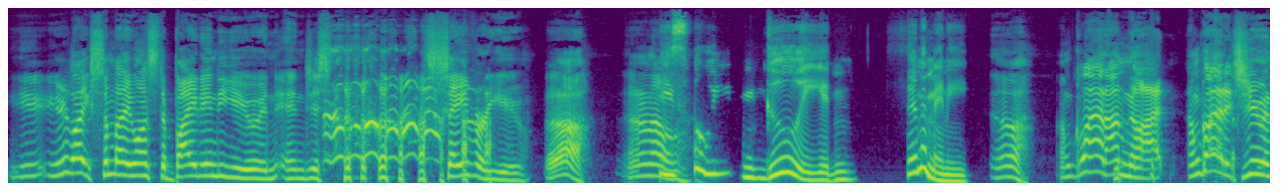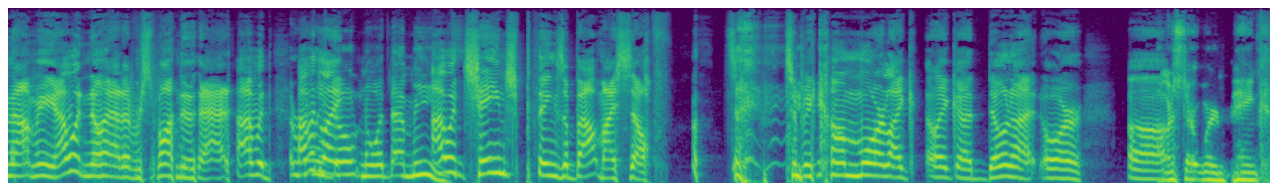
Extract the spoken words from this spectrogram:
You, you're like somebody wants to bite into you and, and just savor you. Ugh, I don't know. He's sweet and gooey and cinnamony. Ugh, I'm glad I'm not. I'm glad it's you and not me. I wouldn't know how to respond to that. I would. I, I, would really like. don't know what that means. I would change things about myself to, to become more like like a donut or I'm uh, gonna start wearing pink.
